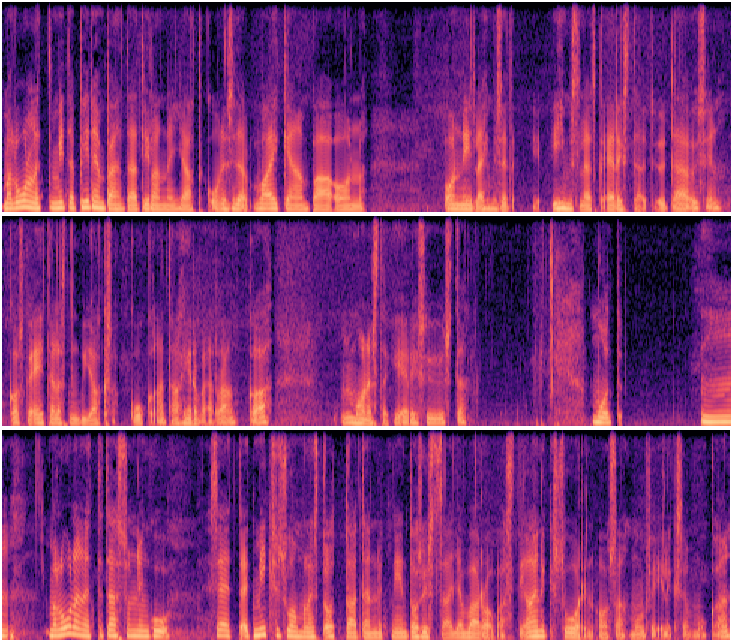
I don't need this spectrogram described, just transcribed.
mä luulen, että mitä pidempään tämä tilanne jatkuu, niin sitä vaikeampaa on – on niillä ihmiset, ihmisillä, jotka eristäytyy täysin, koska ei tällaista niin jaksa kukaan. Tämä on hirveän rankkaa monestakin eri syystä. Mutta mm, mä luulen, että tässä on niin kuin se, että, että miksi suomalaiset ottaa tämän nyt niin tosissaan ja varovasti, ainakin suurin osa mun fiiliksen mukaan,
